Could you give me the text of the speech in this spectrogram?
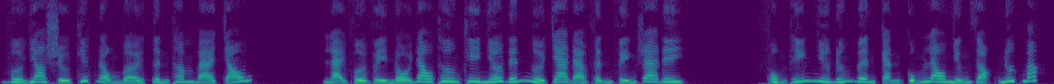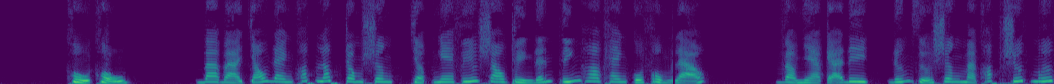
Vừa do sự kiếp động bởi tình thâm bà cháu. Lại vừa vì nỗi đau thương khi nhớ đến người cha đã vĩnh viễn ra đi. Phùng Thiến Như đứng bên cạnh cũng lau những giọt nước mắt. Khủ khủ. Ba bà cháu đang khóc lóc trong sân, chợt nghe phía sau truyền đến tiếng ho khan của Phùng lão. Vào nhà cả đi, đứng giữa sân mà khóc sướt mướt,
